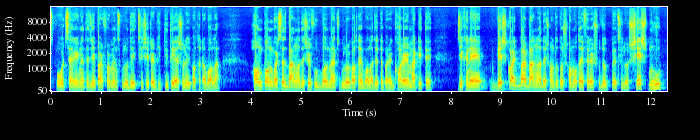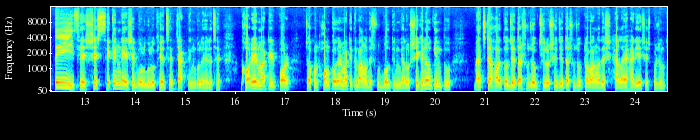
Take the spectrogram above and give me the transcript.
স্পোর্টস অ্যারিনাতে যে পারফরমেন্সগুলো দেখছি, সেটার ভিত্তিতেই আসলে এই কথাটা বলা। হংকং ভার্সেস বাংলাদেশের ফুটবল ম্যাচগুলোর কথাই বলা যেতে পারে। ঘরের মাটিতে যেখানে বেশ কয়েকবার বাংলাদেশ অন্তত সমতায় ফেরার সুযোগ পেয়েছিল। শেষ মুহূর্তেই শেষ সেকেন্ডে এসে গোলগুলো খেয়েছে, চার তিন গোলে হেরেছে। ঘরের মাটির পর যখন হংকংয়ের মাটিতে বাংলাদেশ ফুটবল টিম গেল, সেখানেও কিন্তু ম্যাচটা হয়তো জেতার সুযোগ ছিল, সে জেতার সুযোগটা বাংলাদেশ হেলায় হারিয়ে শেষ পর্যন্ত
